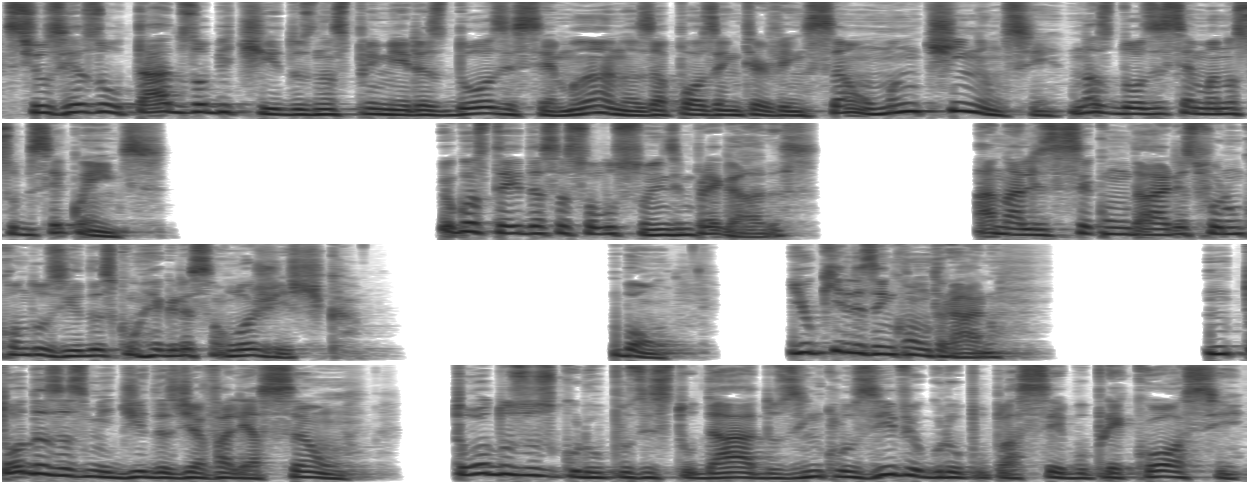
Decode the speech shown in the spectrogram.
se os resultados obtidos nas primeiras 12 semanas após a intervenção mantinham-se nas 12 semanas subsequentes. Eu gostei dessas soluções empregadas. Análises secundárias foram conduzidas com regressão logística. Bom, e o que eles encontraram? Em todas as medidas de avaliação, todos os grupos estudados, inclusive o grupo placebo precoce,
